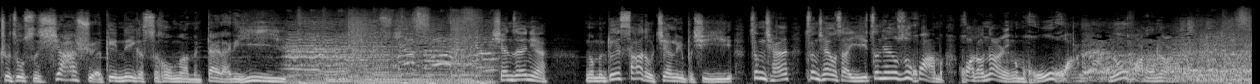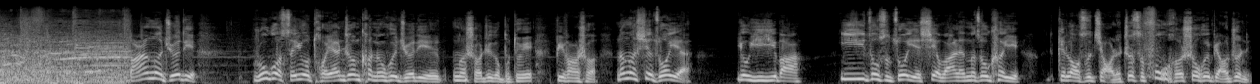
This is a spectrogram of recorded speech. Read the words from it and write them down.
这就是下雪给那个时候我们带来的意义。现在呢，我们对啥都建立不起意义。挣钱，挣钱有啥意义？挣钱就是花嘛，花到哪儿呢？我们胡花，能花到哪儿？当然，我觉得，如果谁有拖延症，可能会觉得我说这个不对。比方说，那我写作业有意义吧？意义就是作业写完了，我就可以给老师交了，这是符合社会标准的。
